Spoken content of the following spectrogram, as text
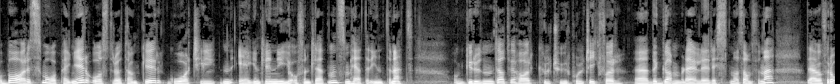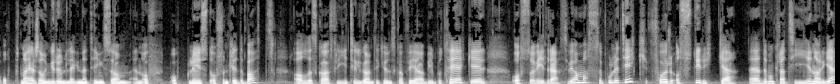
Og bare småpenger og strøtanker går til den egentlig nye offentligheten, som heter internett. Og grunnen til at vi har kulturpolitikk for eh, det gamle eller resten av samfunnet, det er jo for å oppnå helt sånn grunnleggende ting som en opplyst offentlig debatt. Alle skal ha fri tilgang til kunnskap via biblioteker osv. Så, videre. så vi har masse politikk for å styrke eh, demokratiet i Norge.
